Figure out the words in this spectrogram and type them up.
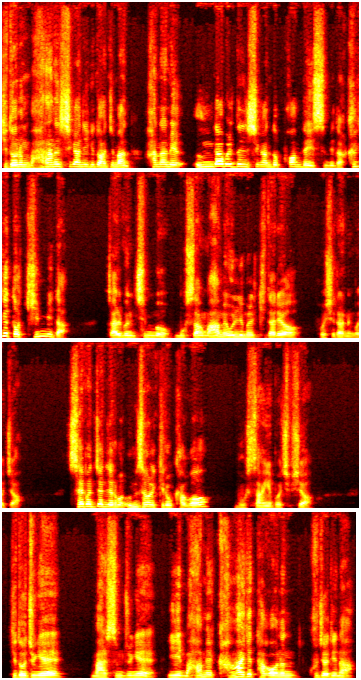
기도는 말하는 시간이기도 하지만 하나님의 응답을 듣는 시간도 포함되어 있습니다. 그게 더 깁니다. 짧은 침묵, 묵상, 마음의 울림을 기다려 보시라는 거죠. 세 번째는 여러분 음성을 기록하고 묵상해 보십시오. 기도 중에 말씀 중에 이 마음에 강하게 다가오는 구절이나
